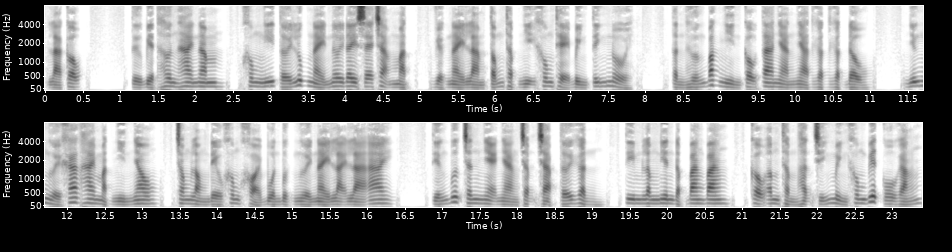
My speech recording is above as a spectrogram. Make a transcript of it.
là cậu. Từ biệt hơn hai năm, không nghĩ tới lúc này nơi đây sẽ chạm mặt, việc này làm tống thập nhị không thể bình tĩnh nổi. Tần hướng bắc nhìn cậu ta nhàn nhạt gật gật đầu. Những người khác hai mặt nhìn nhau, trong lòng đều không khỏi buồn bực người này lại là ai. Tiếng bước chân nhẹ nhàng chậm chạp tới gần, tim lâm niên đập bang bang, cậu âm thầm hận chính mình không biết cố gắng,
